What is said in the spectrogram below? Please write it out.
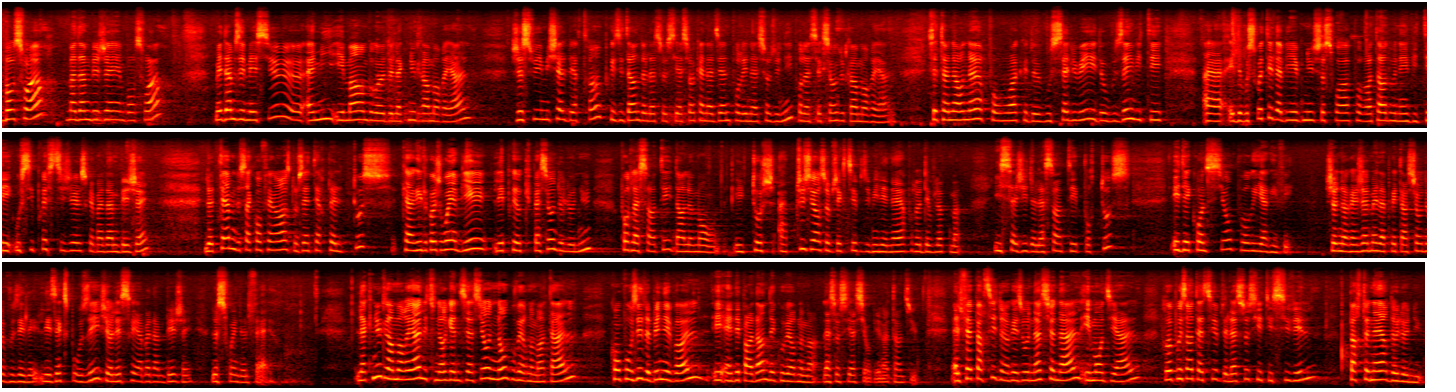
Bonsoir, Madame Bégin, bonsoir. Mesdames et messieurs, euh, amis et membres de la CNU Grand Montréal, je suis Michel Bertrand, présidente de l'Association canadienne pour les Nations unies pour la section du Grand Montréal. C'est un honneur pour moi que de vous saluer et de vous inviter et de vous souhaiter la bienvenue ce soir pour entendre une invitée aussi prestigieuse que Madame Bégin. Le thème de sa conférence nous interpelle tous car il rejoint bien les préoccupations de l'ONU pour la santé dans le monde. Il touche à plusieurs objectifs du millénaire pour le développement. Il s'agit de la santé pour tous et des conditions pour y arriver. Je n'aurai jamais la prétention de vous les exposer. Je laisserai à Mme Bégin le soin de le faire. La CNU Grand Montréal est une organisation non gouvernementale composée de bénévoles et indépendante des gouvernements, l'association bien entendu. Elle fait partie d'un réseau national et mondial représentatif de la société civile, partenaire de l'ONU.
